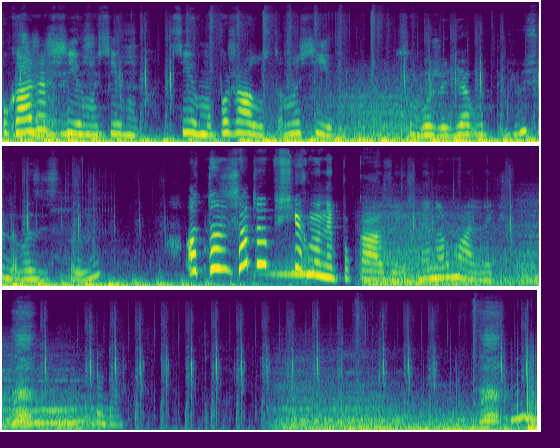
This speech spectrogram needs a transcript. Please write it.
покажеш сігму, сігму. Сігму, пожалуйста, ну. Сігму. Боже, я от дивлюся на вас зі сторони. А то що ти сігму не показуєш? Ненормально. Сюди. Ми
